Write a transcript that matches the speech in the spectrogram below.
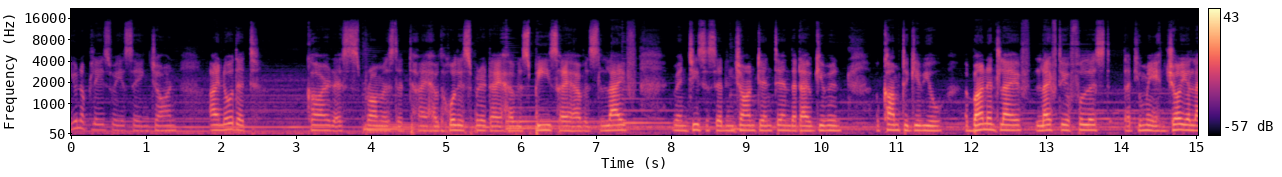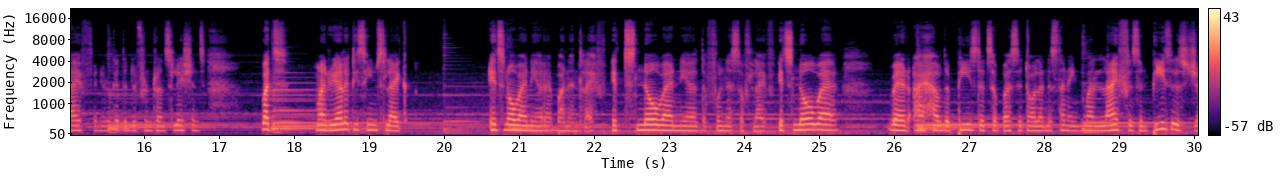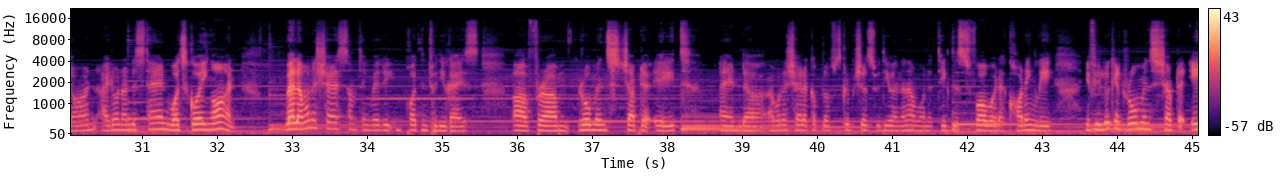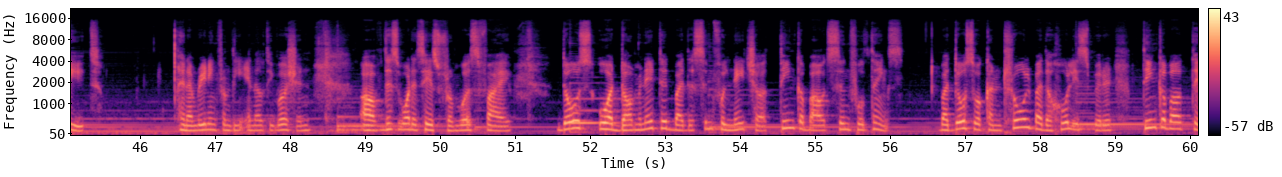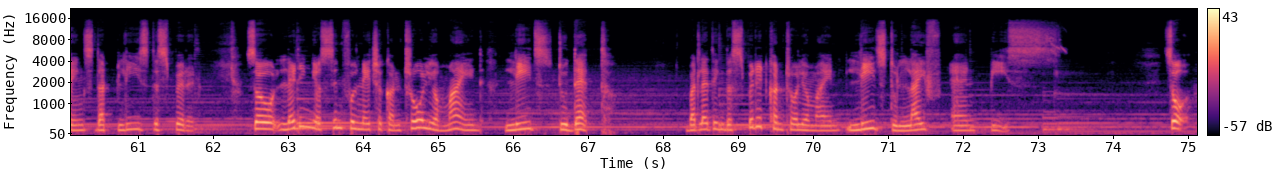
Are you in a place where you're saying, John, I know that God has promised that I have the Holy Spirit, I have His peace, I have His life. When Jesus said in John 10:10 that I've given, I've come to give you abundant life, life to your fullest, that you may enjoy your life. When you look at the different translations, but my reality seems like it's nowhere near abundant life. It's nowhere near the fullness of life. It's nowhere where I have the peace that surpasses all understanding. My life is in pieces, John. I don't understand what's going on. Well, I want to share something very important with you guys uh, from Romans chapter 8. And uh, I want to share a couple of scriptures with you, and then I want to take this forward accordingly. If you look at Romans chapter 8, and I'm reading from the NLT version, uh, this is what it says from verse 5 those who are dominated by the sinful nature think about sinful things, but those who are controlled by the Holy Spirit think about things that please the Spirit. So, letting your sinful nature control your mind leads to death, but letting the Spirit control your mind leads to life and peace. So,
